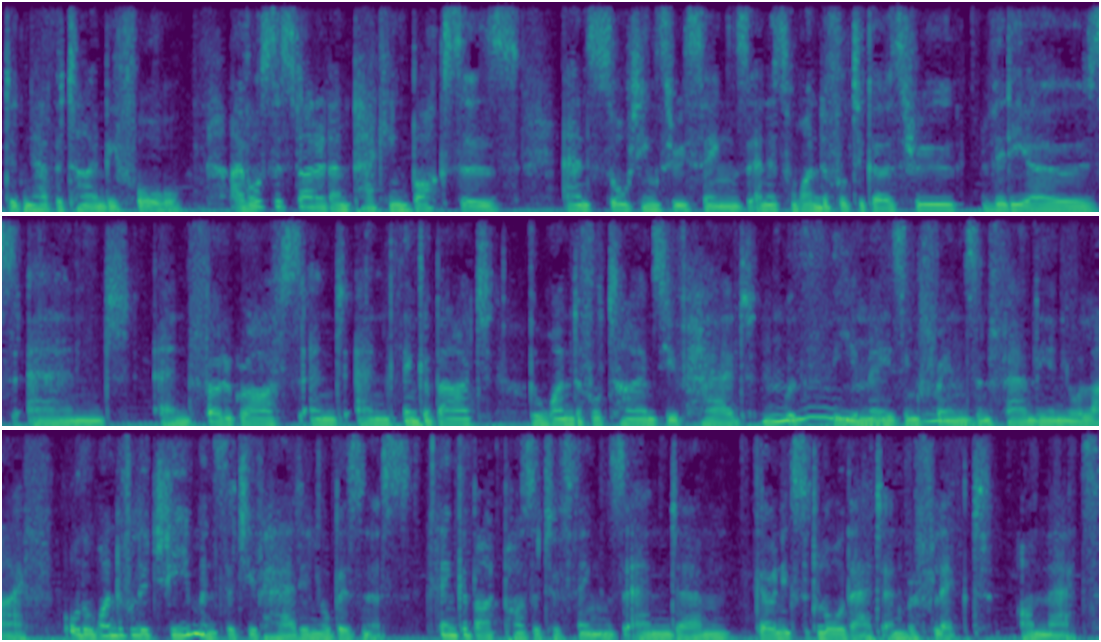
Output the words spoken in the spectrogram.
didn't have the time before. I've also started unpacking boxes and sorting through things, and it's wonderful to go through videos and and photographs and and think about the wonderful times you've had mm. with the mm. amazing friends mm. and family in your life, or the wonderful achievements that you've had in your business. Think about positive things and um, go and explore that and reflect on that.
